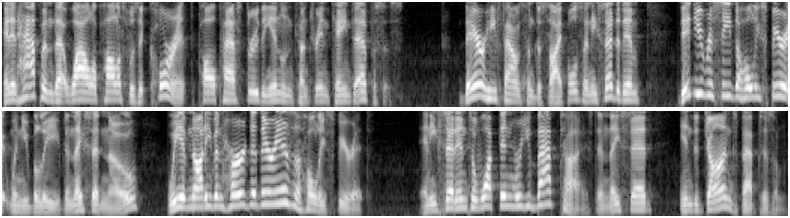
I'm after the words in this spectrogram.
And it happened that while Apollos was at Corinth, Paul passed through the inland country and came to Ephesus. There he found some disciples, and he said to them, Did you receive the Holy Spirit when you believed? And they said, No we have not even heard that there is a Holy Spirit. And he said, Into what then were you baptized? And they said, Into John's baptism.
